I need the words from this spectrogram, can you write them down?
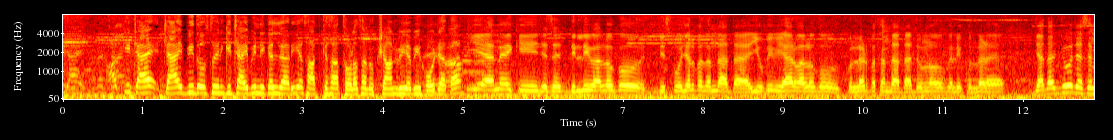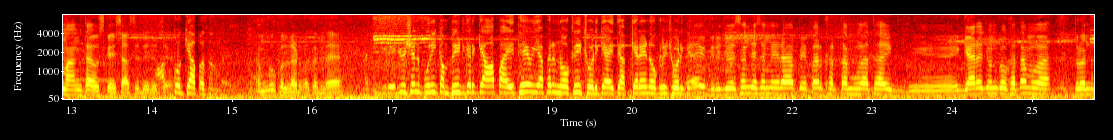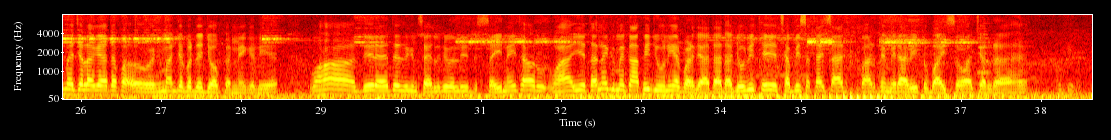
आपकी चाय चाय भी दोस्तों इनकी चाय भी निकल जा रही है साथ के साथ थोड़ा सा नुकसान भी अभी हो जाता। ये है ना कि जैसे दिल्ली वालों को डिस्पोजल पसंद आता है यूपी बिहार वालों को कुल्लड़ पसंद आता है तो उन लोगों के लिए कुल्लड़ है। ज़्यादा जो जैसे माँगता है उसके हिसाब से दे देते हैं। आपको क्या पसंद है? हमको कुल्लड़ पसंद है। ग्रेजुएशन पूरी कंप्लीट करके आप आए थे या फिर नौकरी छोड़ के आए थे? आप कह रहे हैं नौकरी छोड़ के आए ग्रेजुएशन जैसे मेरा पेपर ख़त्म हुआ था ग्यारह जून को ख़त्म हुआ तुरंत मैं चला गया था हिमाचल प्रदेश जॉब करने के लिए। वहाँ दे रहे थे, लेकिन सैलरी वाली सही नहीं था और वहाँ ये था ना कि मैं काफ़ी जूनियर पड़ जाता था। जो भी थे, छब्बीस, सत्ताईस साल पार थे मेरा अभी तो बाईस सौ चल रहा है।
